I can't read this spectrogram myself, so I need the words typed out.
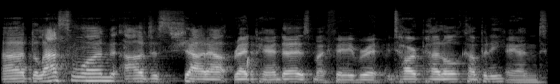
Uh, the last one, I'll just shout out Red Panda is my favorite guitar pedal company. And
